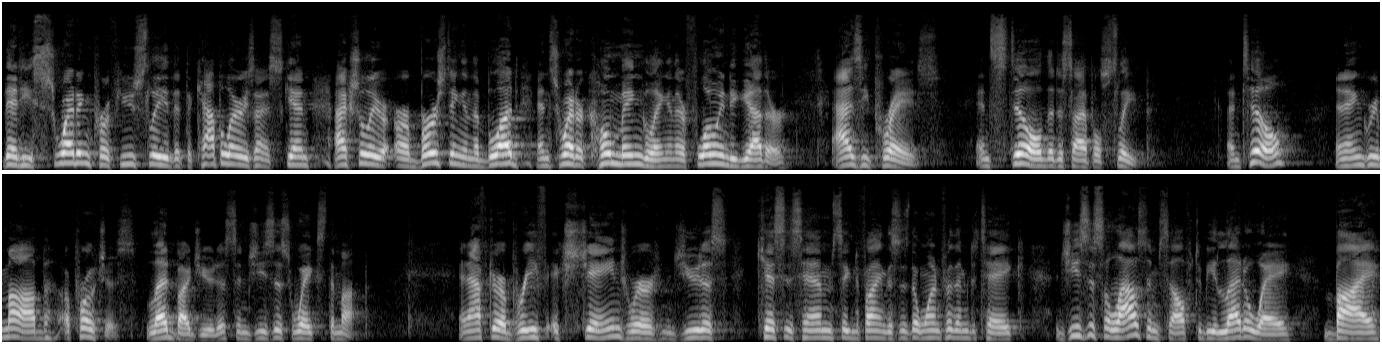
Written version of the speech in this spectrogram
that he's sweating profusely, that the capillaries on his skin actually are bursting, and the blood and sweat are commingling and they're flowing together as he prays and still the disciples sleep until an angry mob approaches, led by Judas, and Jesus wakes them up. And after a brief exchange where Judas kisses him, signifying this is the one for them to take, Jesus allows himself to be led away by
